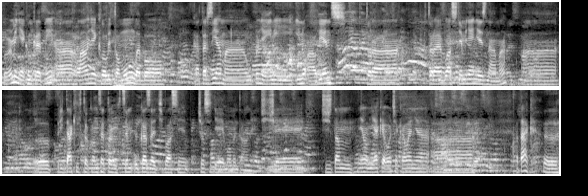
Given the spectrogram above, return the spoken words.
bol veľmi nekonkrétny a hlavne kvôli tomu, lebo Katarzia má úplne iný, inú audience, ktorá, ktorá je vlastne mne neznáma a uh, pri takýchto koncertoch chcem ukázať vlastne, čo sa deje momentálne. Čiže, čiže tam nemám nejaké očakávania a a tak, uh,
